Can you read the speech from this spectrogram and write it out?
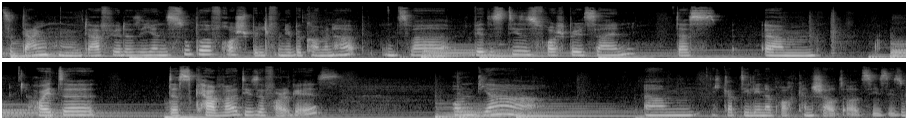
zu danken dafür, dass ich ein super Froschbild von ihr bekommen habe. Und zwar wird es dieses Froschbild sein, das ähm, heute das Cover dieser Folge ist. Und ja, ähm, ich glaube, die Lena braucht keinen Shoutout, sie ist so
